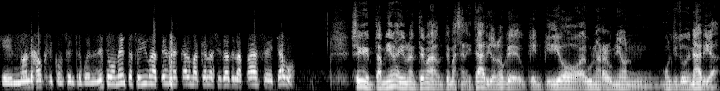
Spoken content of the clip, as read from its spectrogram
que no han dejado que se concentre. Bueno, en este momento se vive una tensa calma acá en la ciudad de La Paz, eh, Chavo. Sí, también hay un tema, un tema sanitario, ¿no? Que, que impidió alguna reunión multitudinaria.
